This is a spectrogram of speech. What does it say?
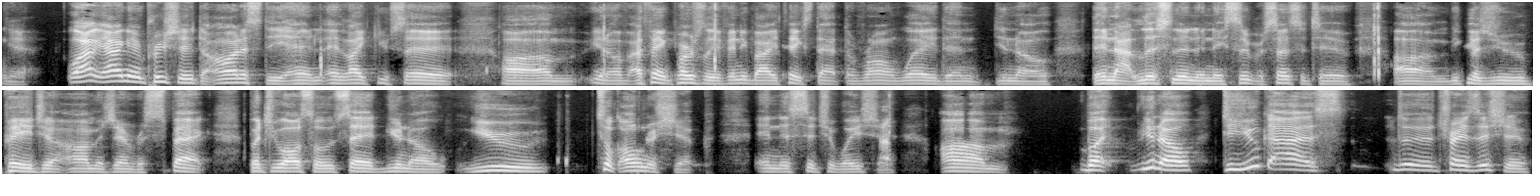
Yeah. Well, I, I, can appreciate the honesty and and like you said, um, you know, I think personally, if anybody takes that the wrong way, then you know they're not listening and they're super sensitive, um, because you paid your homage and respect, but you also said, you know, you took ownership in this situation. Um, but you know, do you guys the transition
